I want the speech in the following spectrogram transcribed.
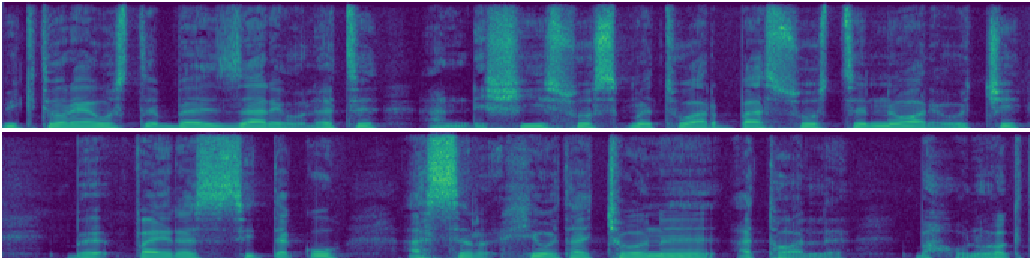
ቪክቶሪያ ውስጥ በዛሬ ዕለት 1343 ነዋሪዎች በቫይረስ ሲጠቁ አስር ሕይወታቸውን አጥተዋል። በአሁኑ ወቅት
